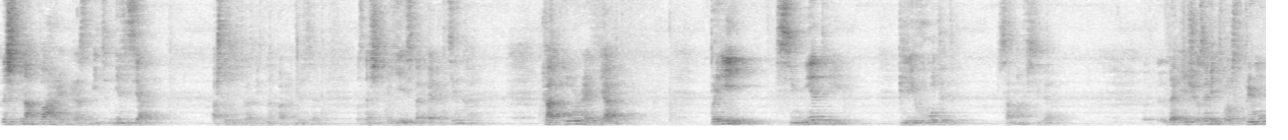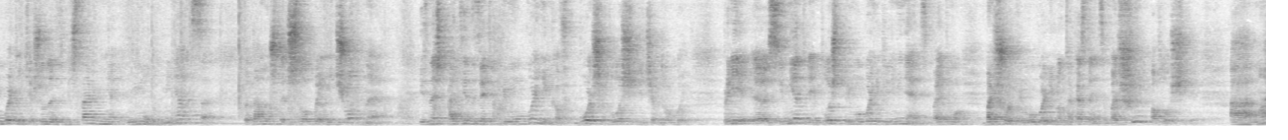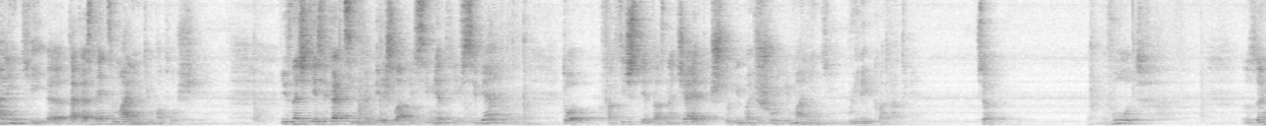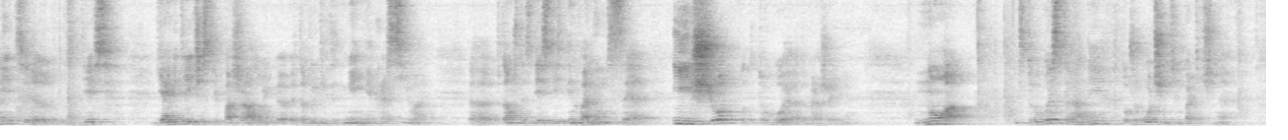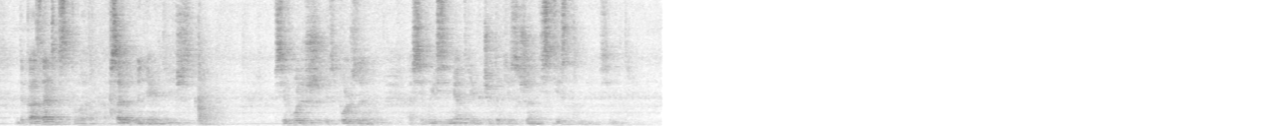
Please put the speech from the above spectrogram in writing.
Значит, на пары разбить нельзя. А что тут разбить на пары нельзя? Значит, есть такая картинка, которая при симметрии переходит сама в себя. Да, и еще заметьте просто, прямоугольники, что называется, местами не могут меняться, потому что число p нечетное, и значит один из этих прямоугольников больше площади, чем другой. При э, симметрии площадь прямоугольника не меняется, поэтому большой прямоугольник, он так и останется большим по площади, А маленький э, так и останется маленьким по площади. И значит, если картинка перешла при симметрии в себя, то фактически это означает, что и большой, и маленький были квадратами. Все. Вот. Заметьте, здесь геометрически, пожалуй, э, это выглядит менее красиво, э, потому что здесь есть инволюция и еще вот другое отображение. Но, с другой стороны, тоже очень симпатичное доказательство, абсолютно геометрическое. Всего лишь используем осевые симметрии, причем такие совершенно естественные.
